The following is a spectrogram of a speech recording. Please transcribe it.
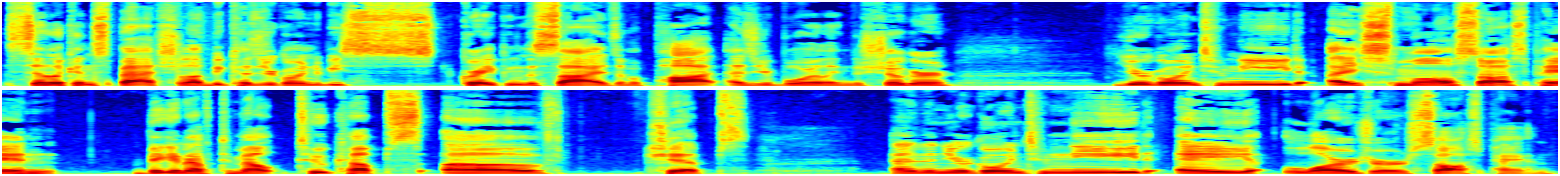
silicon spatula because you're going to be scraping the sides of a pot as you're boiling the sugar. You're going to need a small saucepan big enough to melt two cups of chips and then you're going to need a larger saucepan.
